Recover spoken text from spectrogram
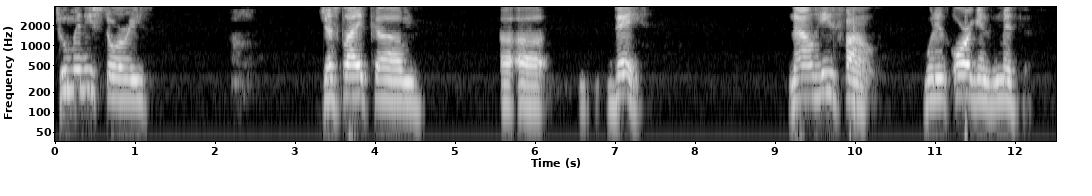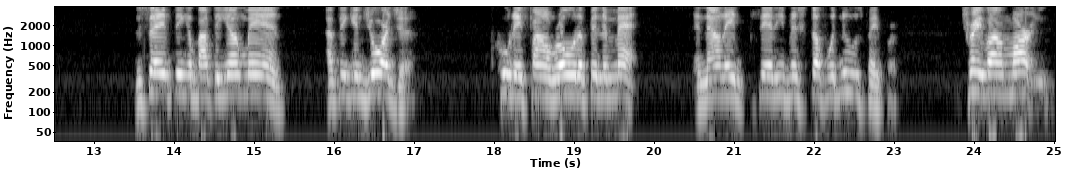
too many stories. Just like um, uh, uh, Day. Now he's found with his organs missing. The same thing about the young man, I think in Georgia, who they found rolled up in the mat. And now they said he been stuffed with newspaper. Trayvon Martin,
